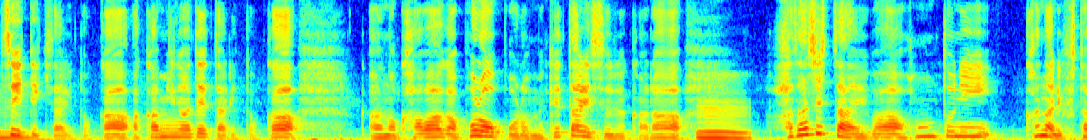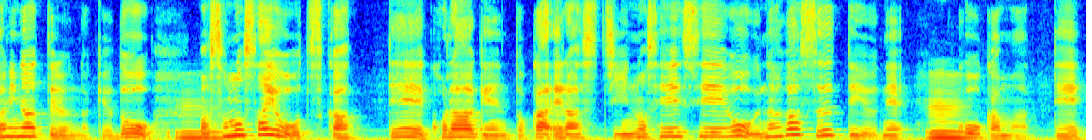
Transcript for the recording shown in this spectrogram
りついてきたりとか、赤みが出たりとかあの皮がポロポロむけたりするからうん。肌自体は本当にかなり負担になってるんだけど、うん。まあ、その作用を使ってコラーゲンとかエラスチンの生成を促すっていうねうん。効果もあって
